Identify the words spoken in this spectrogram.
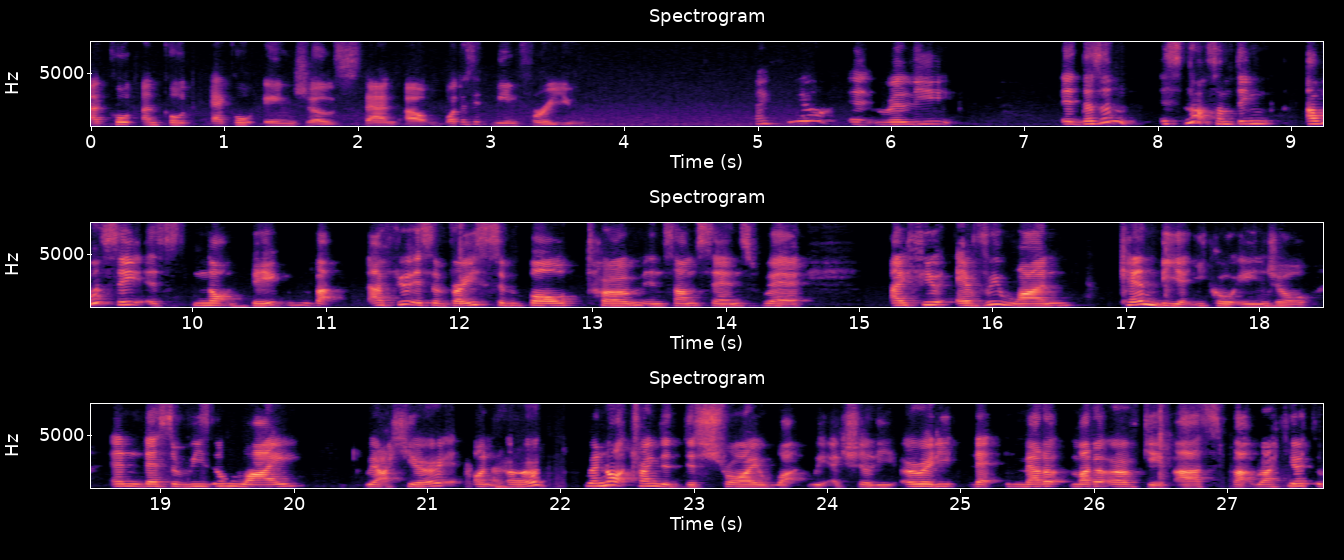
a quote unquote Eco angel stand out what does it mean for you? I feel it really it doesn't it's not something I would say it's not big, but I feel it's a very simple term in some sense where I feel everyone can be an eco angel. And there's a reason why we are here on earth. We're not trying to destroy what we actually already that Mother, Mother Earth gave us, but we're here to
